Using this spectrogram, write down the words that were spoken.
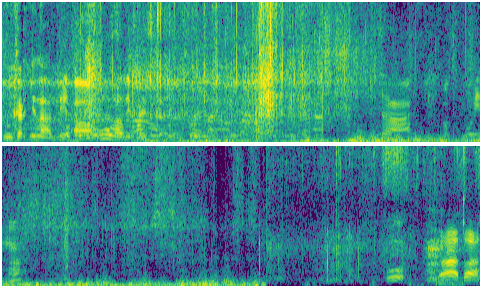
Не координаты, а угол и представить. Так, спокойно. Да, да.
